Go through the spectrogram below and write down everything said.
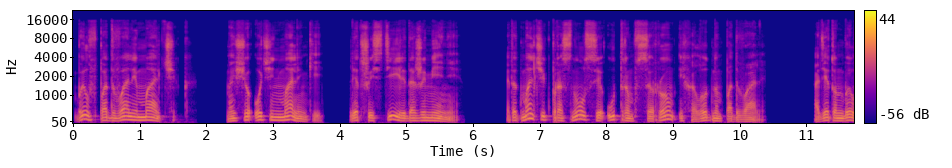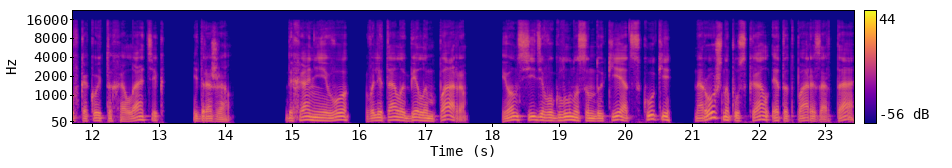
был в подвале мальчик, но еще очень маленький, лет шести или даже менее. Этот мальчик проснулся утром в сыром и холодном подвале. Одет он был в какой-то халатик и дрожал. Дыхание его вылетало белым паром, и он, сидя в углу на сундуке от скуки, нарочно пускал этот пар изо рта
